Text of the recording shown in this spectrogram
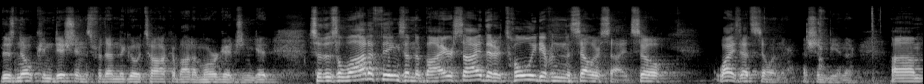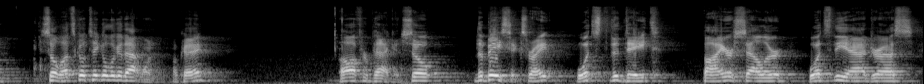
there's no conditions for them to go talk about a mortgage and get. So there's a lot of things on the buyer side that are totally different than the seller side. So why is that still in there? That shouldn't be in there. Um, so let's go take a look at that one, okay? Offer package. So the basics, right? What's the date? Buyer, seller. What's the address?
